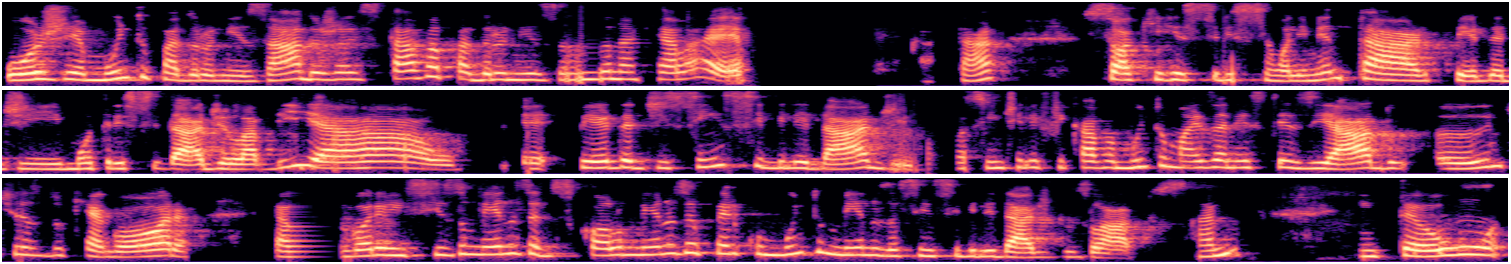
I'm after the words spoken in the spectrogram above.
hoje é muito padronizado, eu já estava padronizando naquela época, tá? Só que restrição alimentar, perda de motricidade labial, é, perda de sensibilidade, o paciente ele ficava muito mais anestesiado antes do que agora Agora eu inciso menos, eu descolo menos, eu perco muito menos a sensibilidade dos lábios, sabe? Então,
